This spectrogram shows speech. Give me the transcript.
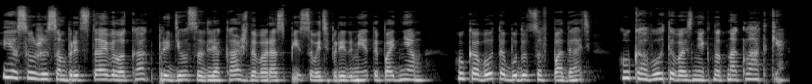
Я с ужасом представила, как придется для каждого расписывать предметы по дням. У кого-то будут совпадать, у кого-то возникнут накладки.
